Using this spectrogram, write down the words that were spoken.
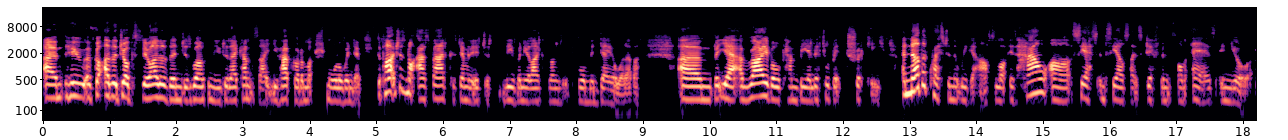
um, who have got other jobs to do other than just welcome you to their campsite. You have got a much smaller window. Departure's not as bad because generally it's just leave when you like as long as it's before midday or whatever. Um, but yeah, arrival can be a little bit tricky. Another question that we get asked a lot is how are CS and CL sites different from aires in Europe?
